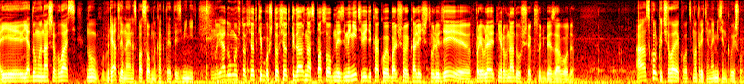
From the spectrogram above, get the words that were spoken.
И я думаю, наша власть, ну, вряд ли, наверное, способна как-то это изменить. Но я думаю, что все-таки что все-таки должна способна изменить, видя какое большое количество людей э, проявляет неравнодушие к судьбе завода. А сколько человек, вот смотрите, на митинг вышло?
